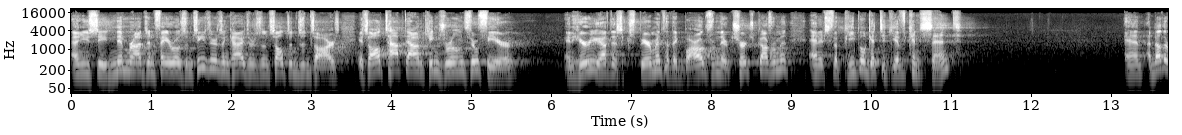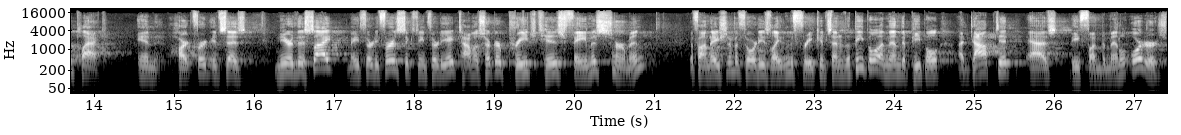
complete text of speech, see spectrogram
and you see Nimrods and Pharaohs and Caesars and Kaisers and Sultans and Czars. It's all top down, kings ruling through fear. And here you have this experiment that they borrowed from their church government, and it's the people get to give consent. And another plaque in Hartford, it says, Near this site, May 31st, 1638, Thomas Hooker preached his famous sermon the foundation of authority is laid in the free consent of the people, and then the people adopt it as the fundamental orders.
